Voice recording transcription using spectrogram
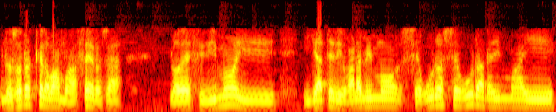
Nosotros que lo vamos a hacer, o sea, lo decidimos y, y ya te digo, ahora mismo, seguro, seguro, ahora mismo hay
